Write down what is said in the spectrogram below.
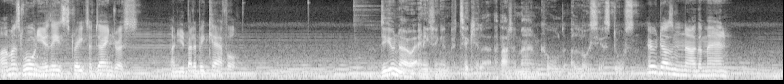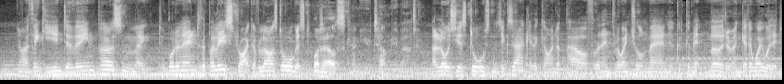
I must warn you, these streets are dangerous, and you'd better be careful. Do you know anything in particular about a man called Aloysius Dawson? Who doesn't know the man? I think he intervened personally to put an end to the police strike of last August. What else can you tell me about him? Aloysius Dawson is exactly the kind of powerful and influential man who could commit murder and get away with it.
